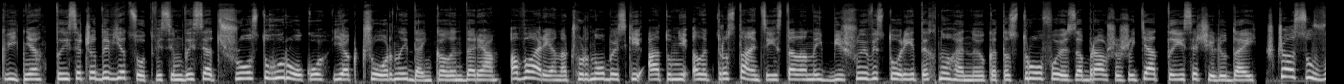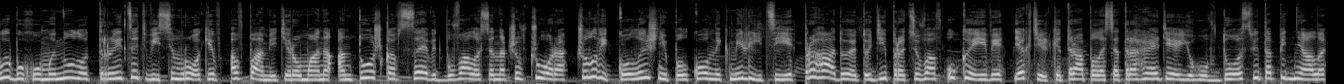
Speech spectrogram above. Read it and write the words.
квітня 1986 року, як чорний день календаря. Аварія на Чорнобильській атомній електростанції стала найбільшою в історії техногенною катастрофою, забравши життя тисячі людей. З часу вибуху минуло 38 років. А в пам'яті Романа Антошка все відбувалося, наче вчора. Чоловік, колишній полковник міліції, пригадує, тоді працював у Києві. Як тільки трапилася трагедія, його вдосвіта підняли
